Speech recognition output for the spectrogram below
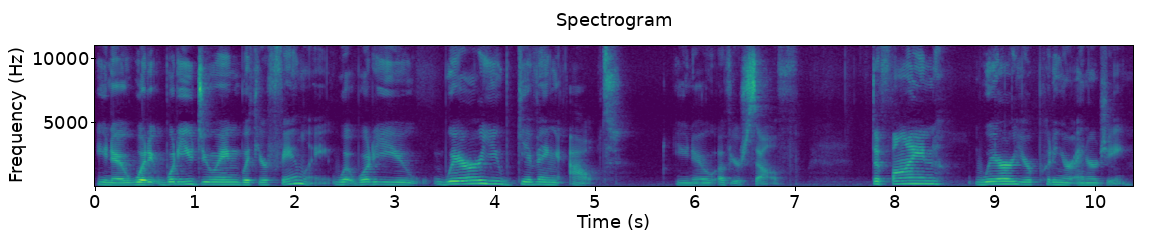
You know, what what are you doing with your family? What what are you where are you giving out, you know, of yourself? Define where you're putting your energy.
